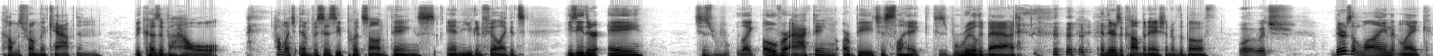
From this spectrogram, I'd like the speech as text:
comes from the captain because of how how much emphasis he puts on things, and you can feel like it's he's either a just like overacting or b just like just really bad, and there's a combination of the both. well, which There's a line like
